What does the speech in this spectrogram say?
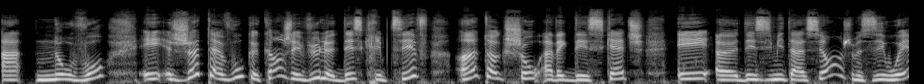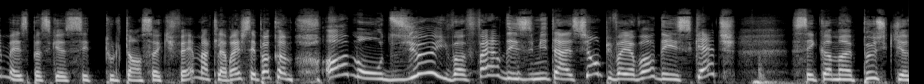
à Novo. Et je t'avoue que quand j'ai vu le descriptif, un talk show avec des sketchs et euh, des imitations, je me suis dit oui, mais c'est parce que c'est tout le temps ça qu'il fait. Marc Labrèche, c'est pas comme oh mon Dieu, il va faire des imitations puis il va y avoir des sketchs. C'est comme un peu ce qu'il a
